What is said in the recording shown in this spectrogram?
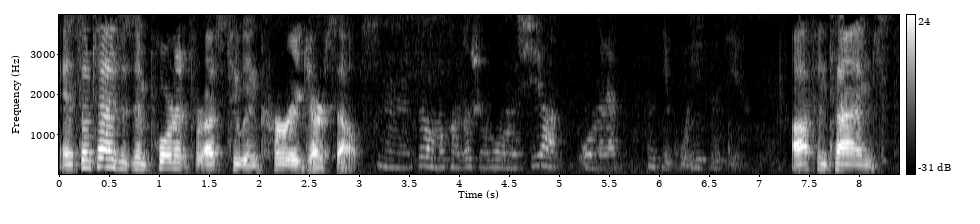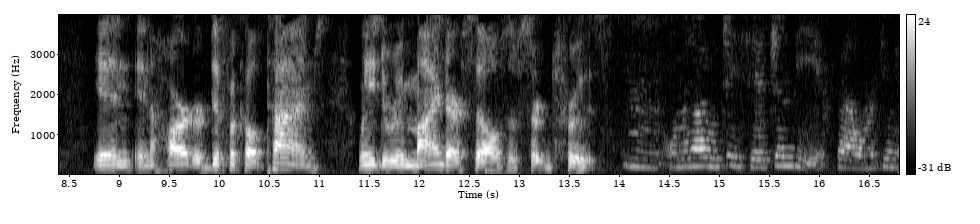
And sometimes it's important for us to encourage ourselves. 嗯，在我们很多时候，我们需要我们来自己鼓励自己。 Oftentimes, in, in hard or difficult times, we need to remind ourselves of certain truths. 嗯，我们要用这些真理，在我们经历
